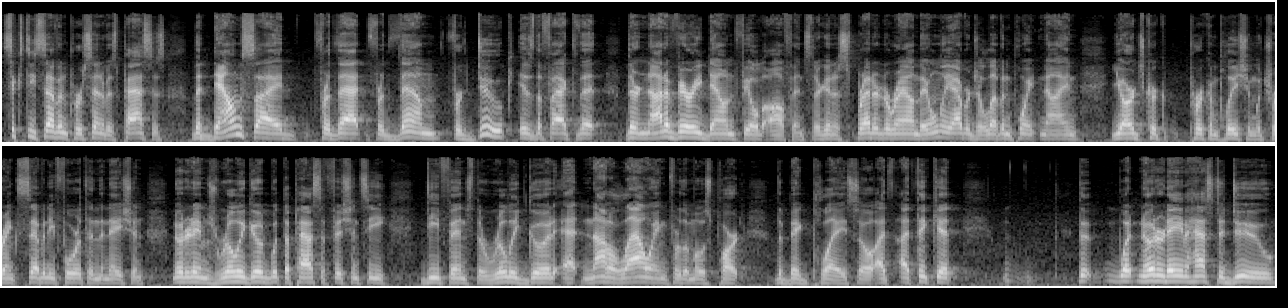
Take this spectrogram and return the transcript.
67% of his passes. The downside for that, for them, for Duke, is the fact that they're not a very downfield offense. They're going to spread it around. They only average 11.9 yards per, completion, which ranks 74th in the nation. Notre Dame's really good with the pass efficiency defense. They're really good at not allowing, for the most part, the big play. So I, I think it, the, what Notre Dame has to do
